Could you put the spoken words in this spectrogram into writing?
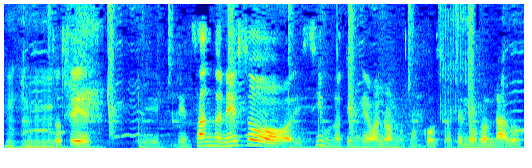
Entonces, eh, pensando en eso, sí, uno tiene que evaluar muchas cosas de los dos lados.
